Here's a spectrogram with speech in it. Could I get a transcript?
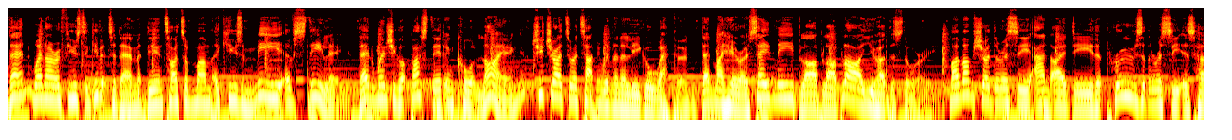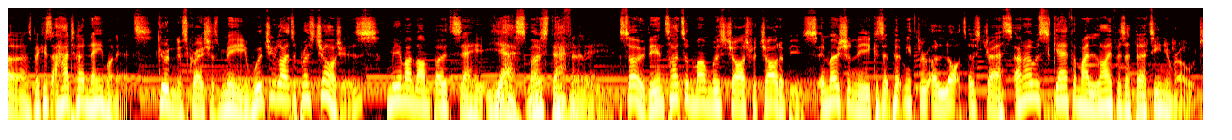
Then, when I refused to give it to them, the entitled mum accused me of stealing. Then, when she got busted and caught lying, she tried to attack me with an illegal weapon. Then, my hero saved me, blah blah blah, you heard the story. My mum showed the receipt and ID that proves that the receipt is hers because it had her name on it. Goodness gracious me, would you like to press charges? Me and my mum both say, yes, most definitely. So, the entitled mum was charged for child abuse, emotionally, because it put me through a lot of stress and I was scared for my life as a 13 year old.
